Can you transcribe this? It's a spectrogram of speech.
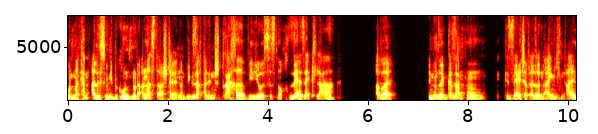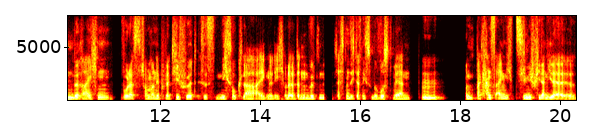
und man kann alles irgendwie begründen oder anders darstellen. Und wie gesagt, bei den Strache-Video ist es noch sehr, sehr klar. Aber in unserer gesamten Gesellschaft, also in eigentlich in allen Bereichen, wo das schon manipulativ wird, ist es nicht so klar eigentlich. Oder dann wird, lässt man sich das nicht so bewusst werden. Mhm. Und man kann es eigentlich ziemlich viel an jeder, äh,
